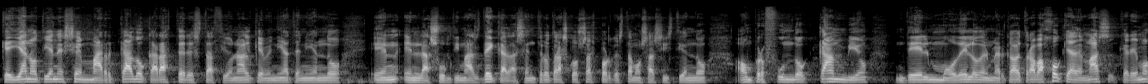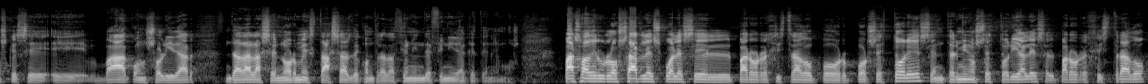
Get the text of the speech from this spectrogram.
que ya no tiene ese marcado carácter estacional que venía teniendo en, en las últimas décadas, entre otras cosas porque estamos asistiendo a un profundo cambio del modelo del mercado de trabajo que además creemos que se eh, va a consolidar dadas las enormes tasas de contratación indefinida que tenemos. Paso a desglosarles cuál es el paro registrado por, sectores. En términos sectoriales, el paro registrado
